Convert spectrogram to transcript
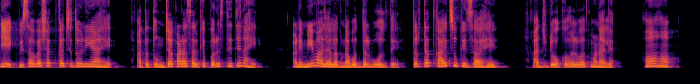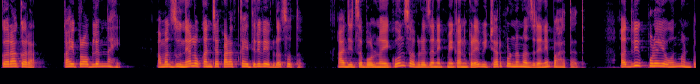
ही एकविसाव्या शतकाची दुनिया आहे. आता तुमच्या काळासारखी परिस्थिती नाही आणि मी माझ्या लग्नाबद्दल बोलते तर त्यात काय चुकीचं आहे? आजी डोकं हलवत म्हणाल्या हां हां करा करा काही प्रॉब्लेम नाही. आम्हा जुन्या लोकांच्या काळात काहीतरी वेगळंच होतं. आजीचं बोलणं ऐकून सगळेजण एकमेकांकडे विचारपूर्ण नजरेने पाहतात. अद्विक पुढे येऊन म्हणतो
